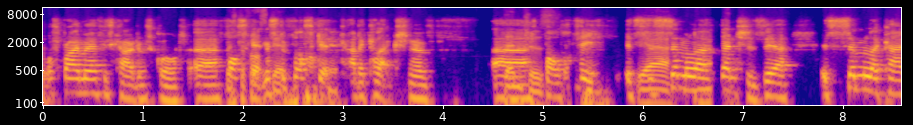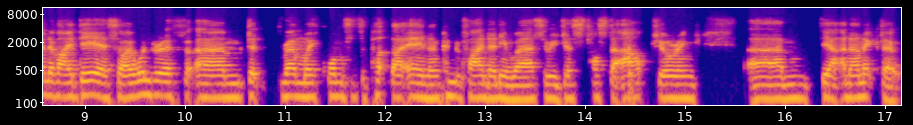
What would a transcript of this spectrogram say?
what's Brian Murphy's character was called? Uh, Mr. Foskett. Mr. Foskett. Foskett had a collection of uh, Dentures. false teeth. It's Yeah. a similar dentures. Yeah, it's a similar kind of idea. So I wonder if um, Renwick wanted to put that in and couldn't find anywhere, so he just tossed it out during um, yeah an anecdote.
